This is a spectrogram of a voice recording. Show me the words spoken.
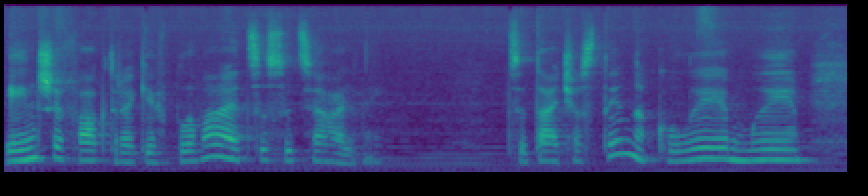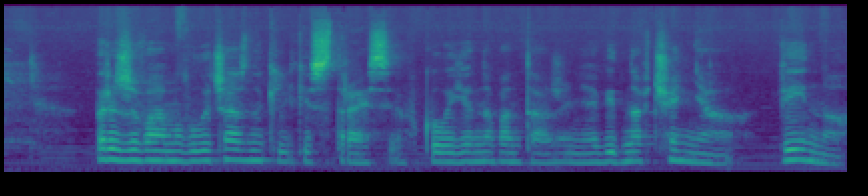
І інший фактор, який впливає, це соціальний. Це та частина, коли ми переживаємо величезну кількість стресів, коли є навантаження від навчання, війна,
